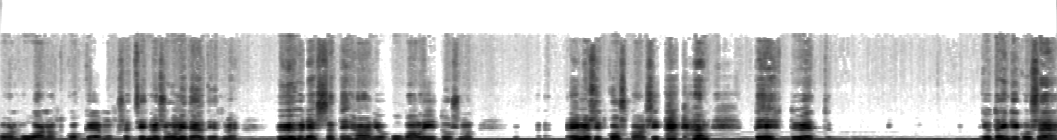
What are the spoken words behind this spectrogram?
on huonot kokemukset. Sitten me suunniteltiin, että me yhdessä tehdään joku valitus, mutta ei me sitten koskaan sitäkään tehty, että jotenkin kun se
